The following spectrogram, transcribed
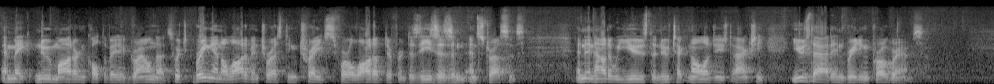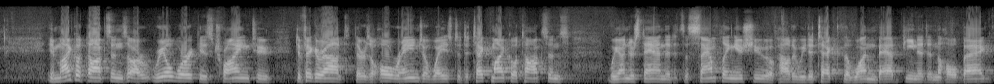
and make new modern cultivated groundnuts, which bring in a lot of interesting traits for a lot of different diseases and, and stresses. And then how do we use the new technologies to actually use that in breeding programs? In mycotoxins, our real work is trying to, to figure out there's a whole range of ways to detect mycotoxins. We understand that it's a sampling issue of how do we detect the one bad peanut in the whole bag.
